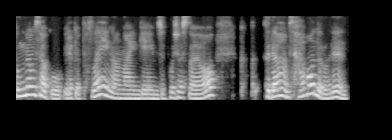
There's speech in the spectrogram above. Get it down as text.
동명사구, 이렇게 playing online games 보셨어요. 그 다음 4번으로는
